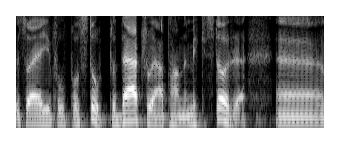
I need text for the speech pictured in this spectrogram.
så är ju fotboll stort och där tror jag att han är mycket större. Eh,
